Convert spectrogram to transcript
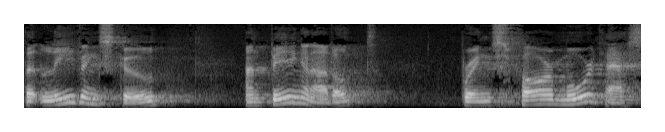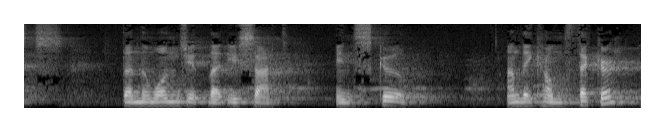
that leaving school and being an adult brings far more tests than the ones you, that you sat in school. And they come thicker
